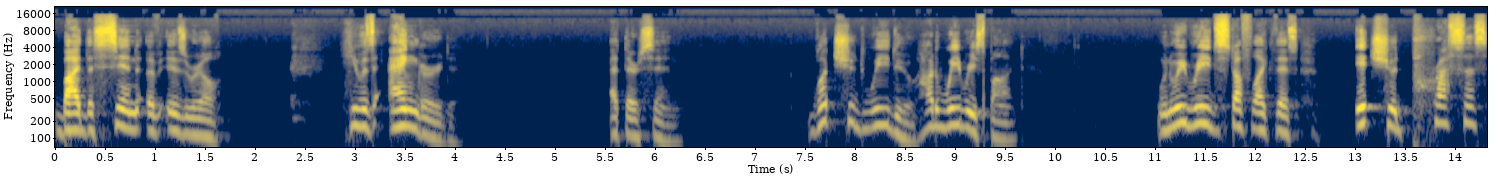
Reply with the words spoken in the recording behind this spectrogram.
by the sin of Israel, He was angered at their sin. What should we do? How do we respond? When we read stuff like this, it should press us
